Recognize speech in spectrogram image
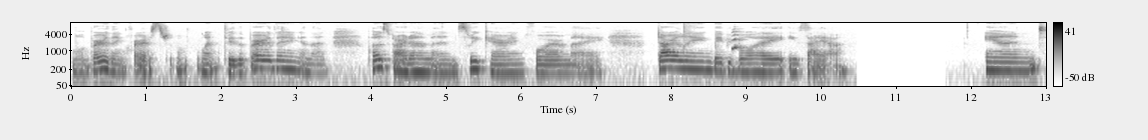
well, birthing first, went through the birthing and then postpartum and sweet caring for my darling baby boy, Isaiah. And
